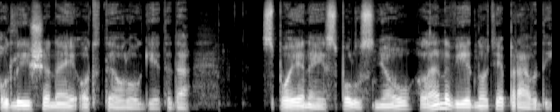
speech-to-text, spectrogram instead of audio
odlíšenej od teológie, teda spojenej spolu s ňou len v jednote pravdy.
